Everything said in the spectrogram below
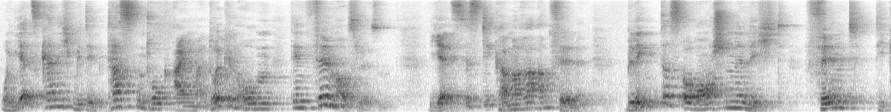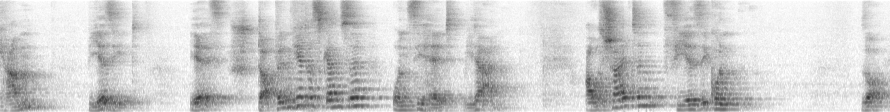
Und jetzt kann ich mit dem Tastendruck einmal drücken oben den Film auslösen. Jetzt ist die Kamera am Filmen. Blinkt das orangene Licht, filmt die Cam, wie ihr seht. Jetzt stoppen wir das Ganze und sie hält wieder an. Ausschalten 4 Sekunden. So,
